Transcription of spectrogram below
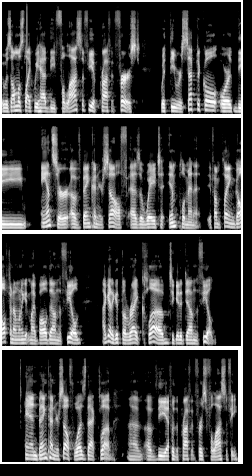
It was almost like we had the philosophy of profit first with the receptacle or the answer of bank on yourself as a way to implement it. If I'm playing golf and I want to get my ball down the field, I got to get the right club to get it down the field. And bank on yourself was that club uh, of the uh, for the profit first philosophy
